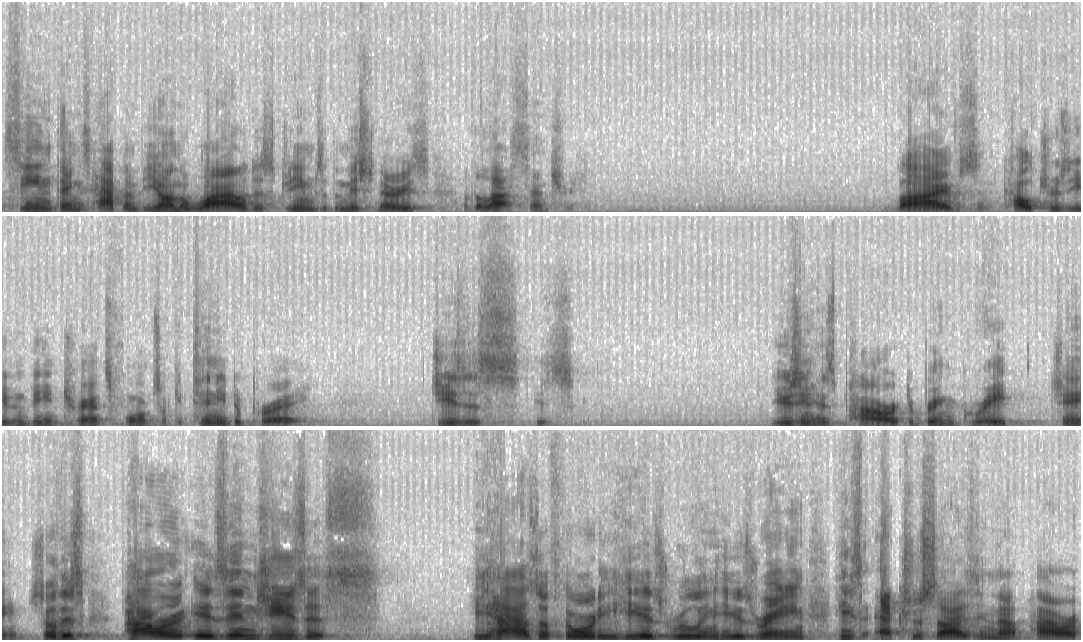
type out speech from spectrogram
seeing things happen beyond the wildest dreams of the missionaries of the last century. Lives and cultures even being transformed. So continue to pray. Jesus is using his power to bring great change. So this power is in Jesus. He has authority. He is ruling. He is reigning. He's exercising that power.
